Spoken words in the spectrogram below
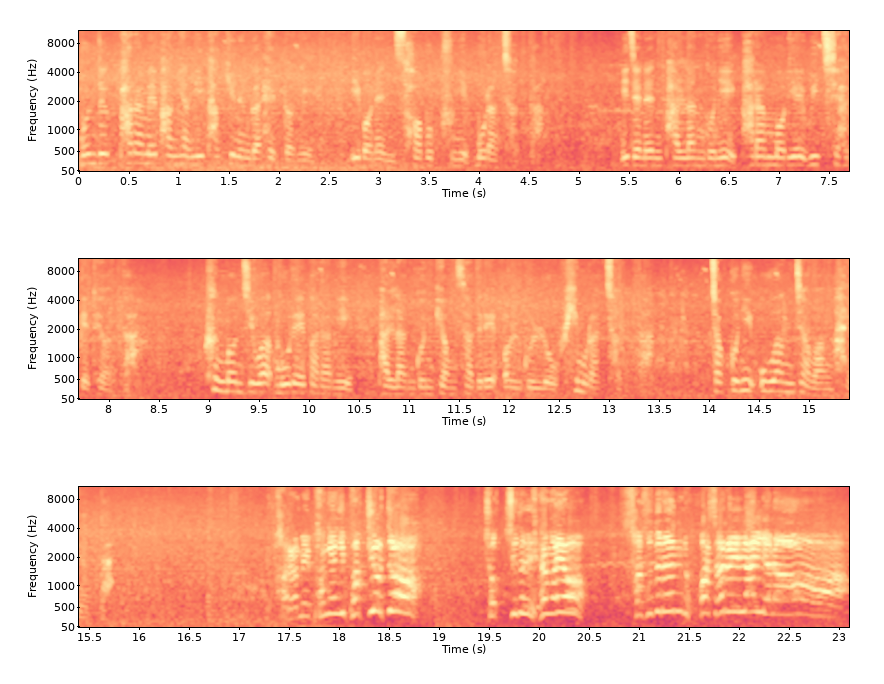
문득 바람의 방향이 바뀌는가 했더니 이번엔 서북풍이 몰아쳤다. 이제는 반란군이 바람머리에 위치하게 되었다. 흙먼지와 모래바람이 반란군 병사들의 얼굴로 휘몰아쳤다. 적군이 우왕좌왕하였다. 바람의 방향이 바뀌었다. 적진을 향하여 사수들은 화살을 날려라.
